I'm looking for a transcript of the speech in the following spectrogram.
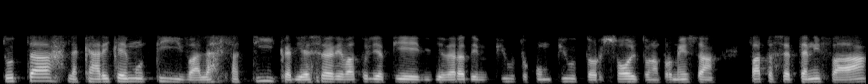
tutta la carica emotiva, la fatica di essere arrivato lì a piedi, di aver adempiuto, compiuto, risolto una promessa fatta sette anni fa,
